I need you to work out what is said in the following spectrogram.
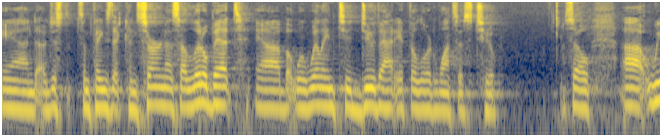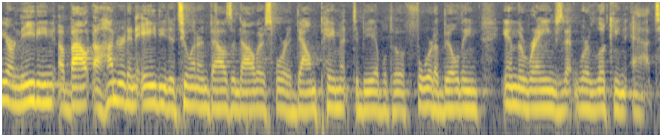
and uh, just some things that concern us a little bit, uh, but we're willing to do that if the Lord wants us to. So uh, we are needing about 180 to 200 thousand dollars for a down payment to be able to afford a building in the range that we're looking at.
